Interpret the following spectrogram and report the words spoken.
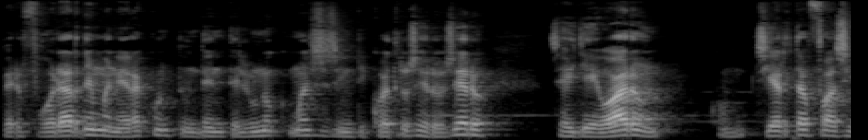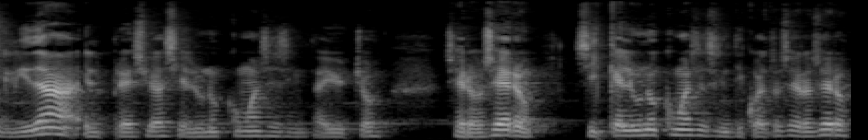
perforar de manera contundente el 1,6400, se llevaron con cierta facilidad el precio hacia el 1,6800. Sí que el 1,6400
